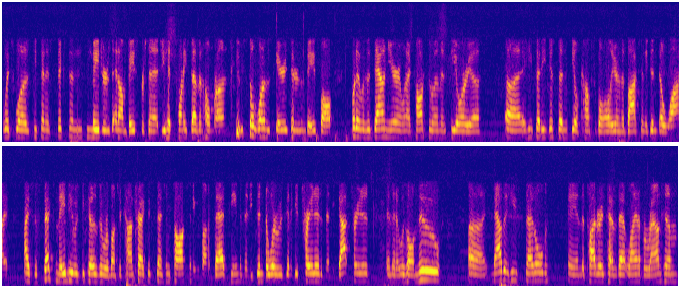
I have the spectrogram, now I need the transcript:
which was he finished sixth in majors and on base percentage. He hit 27 home runs. He was still one of the scariest hitters in baseball, but it was a down year. And when I talked to him in Peoria, uh, he said he just didn't feel comfortable all year in the box, and he didn't know why. I suspect maybe it was because there were a bunch of contract extension talks, and he was on a bad team, and then he didn't know where he was going to get traded, and then he got traded, and then it was all new. Uh, now that he's settled and the Padres have that lineup around him,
